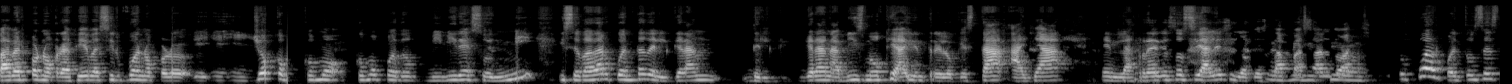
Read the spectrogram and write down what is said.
va a ver pornografía y va a decir, bueno, pero ¿y, yo cómo, cómo, puedo vivir eso en mí? Y se va a dar cuenta del gran, del gran abismo que hay entre lo que está allá en las redes sociales y lo que está pasando aquí en su cuerpo. Entonces,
